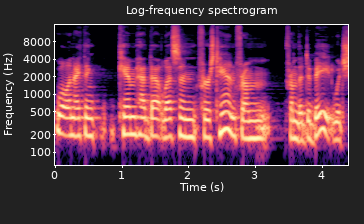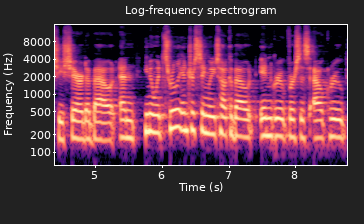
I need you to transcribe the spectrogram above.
Well, and I think Kim had that lesson firsthand from from the debate, which she shared about. And, you know, it's really interesting when you talk about in group versus out group.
